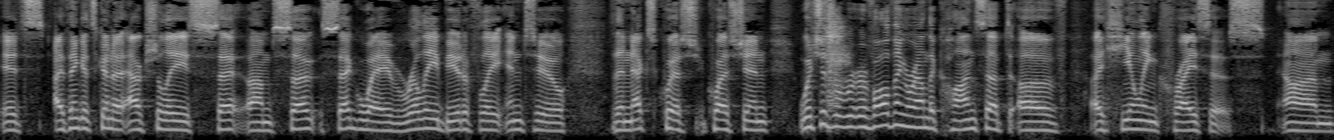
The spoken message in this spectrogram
it's. I think it's going to actually se- um, se- segue really beautifully into the next question, which is revolving around the concept of a healing crisis. Um,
